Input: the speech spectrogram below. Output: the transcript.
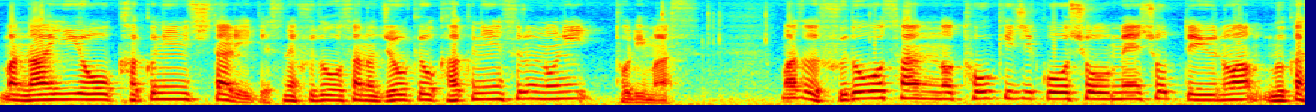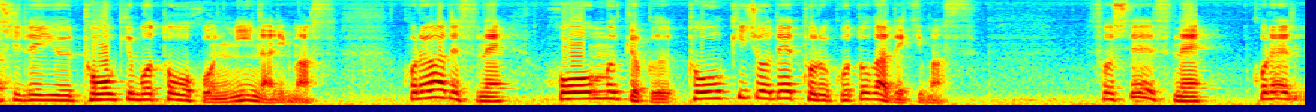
まあ、内容を確認したりですね、不動産の状況を確認するのに取ります。まず不動産の登記事項証明書っていうのは昔でいう登記簿謄本になります。これはですね、法務局、登記所で取ることができます。そしてですね、これ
